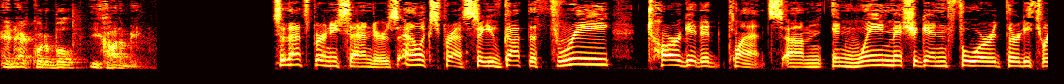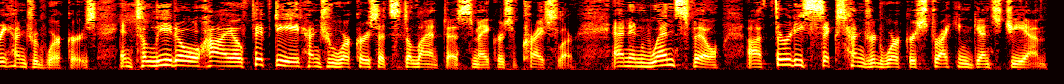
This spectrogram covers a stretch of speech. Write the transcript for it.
and equitable economy. So that's Bernie Sanders. Alex Press. So you've got the three targeted plants. Um, in Wayne, Michigan, Ford, 3,300 workers. In Toledo, Ohio, 5,800 workers at Stellantis, makers of Chrysler. And in Wentzville, uh, 3,600 workers striking against GM.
